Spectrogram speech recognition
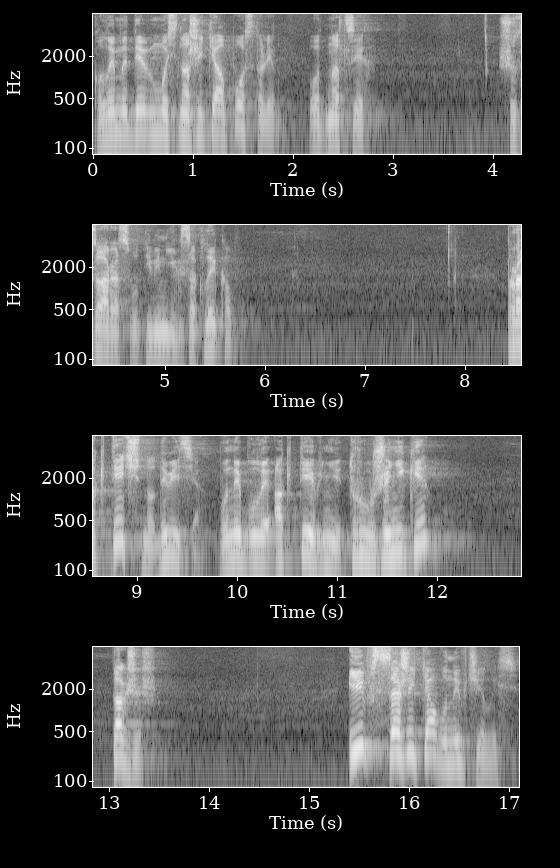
Коли ми дивимося на життя апостолів, от на цих, що зараз от він їх закликав, практично, дивіться, вони були активні труженіки, так же ж? І все життя вони вчились.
